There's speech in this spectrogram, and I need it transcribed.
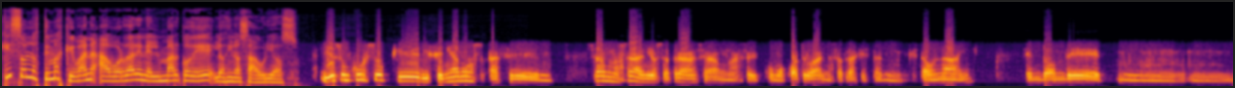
¿Qué son los temas que van a abordar en el marco de los dinosaurios? Y es un curso que diseñamos hace ya unos años atrás, ya hace como cuatro años atrás que está, que está online, en donde mm,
